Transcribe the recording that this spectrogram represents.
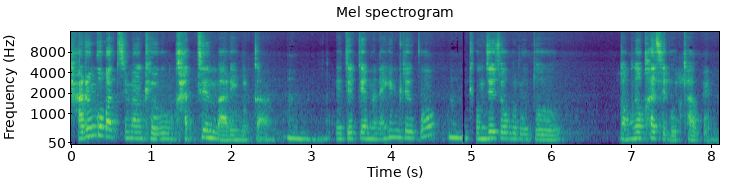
다른 것 같지만 결국은 같은 말이니까 음. 애들 때문에 힘들고 음. 경제적으로도 넉넉하지 못하고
